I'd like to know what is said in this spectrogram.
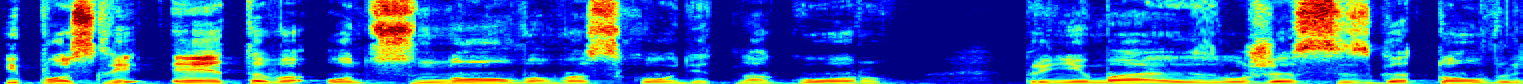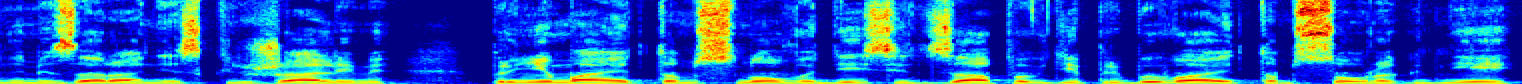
И после этого он снова восходит на гору, принимает уже с изготовленными заранее скрижалями, принимает там снова 10 заповедей, пребывает там 40 дней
